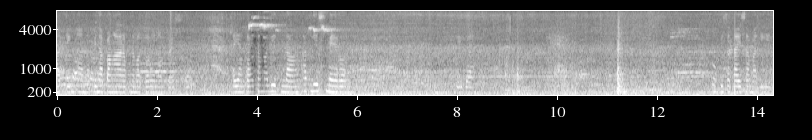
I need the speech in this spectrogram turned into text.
ating ano, pinapangarap na magkaroon ng pwesto. Ayan, kahit na maliit lang, at least meron. Diba? Umpisa tayo sa maliit.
